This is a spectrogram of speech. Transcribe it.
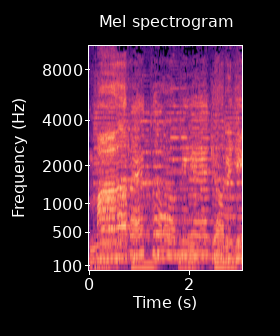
Mare to mi je Georgi.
